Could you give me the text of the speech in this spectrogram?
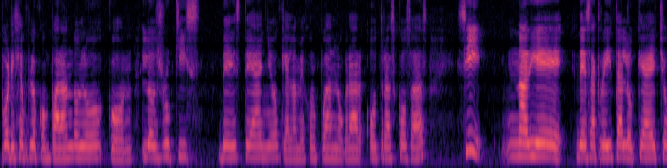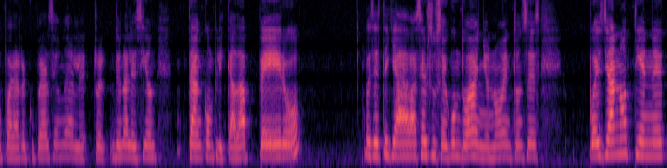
por ejemplo comparándolo con los rookies de este año que a lo mejor puedan lograr otras cosas sí nadie desacredita lo que ha hecho para recuperarse de una, de una lesión tan complicada pero pues este ya va a ser su segundo año, ¿no? Entonces, pues ya no tiene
